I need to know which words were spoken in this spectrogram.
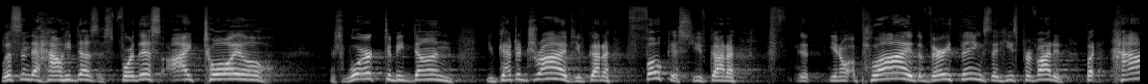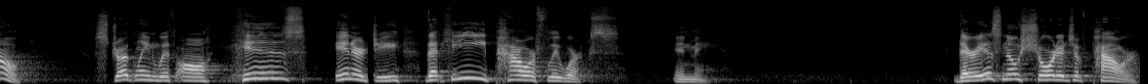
Listen to how he does this. For this I toil. There's work to be done. You've got to drive. You've got to focus. You've got to, you know, apply the very things that He's provided. But how? Struggling with all His energy that He powerfully works in me. There is no shortage of power.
